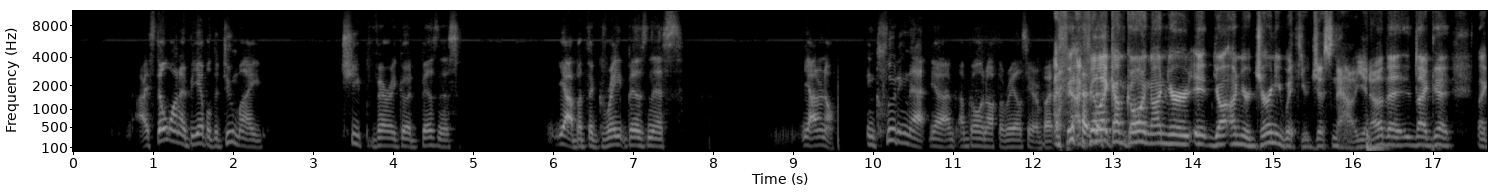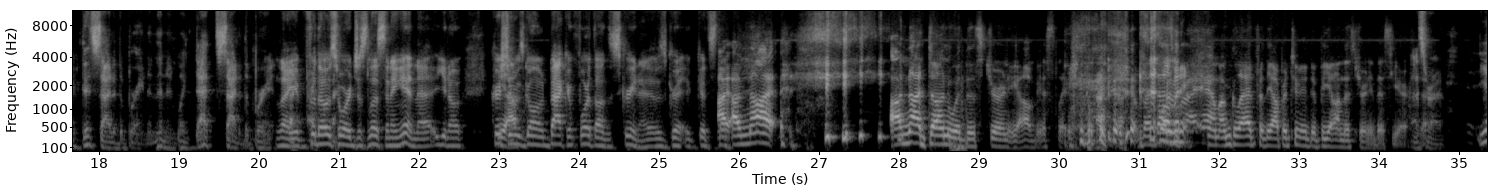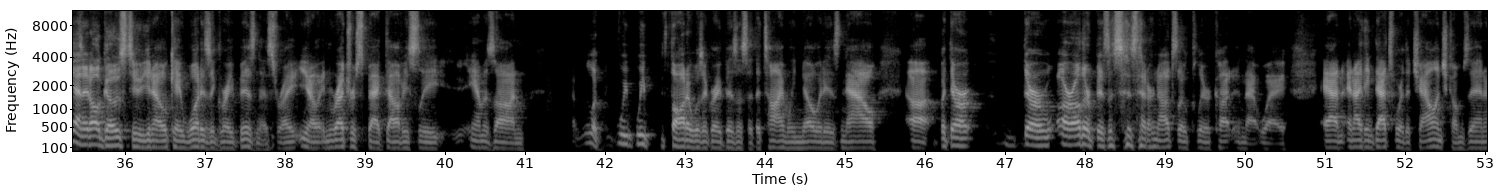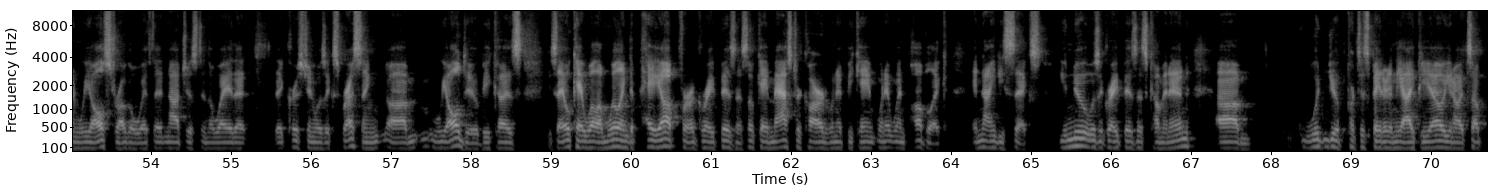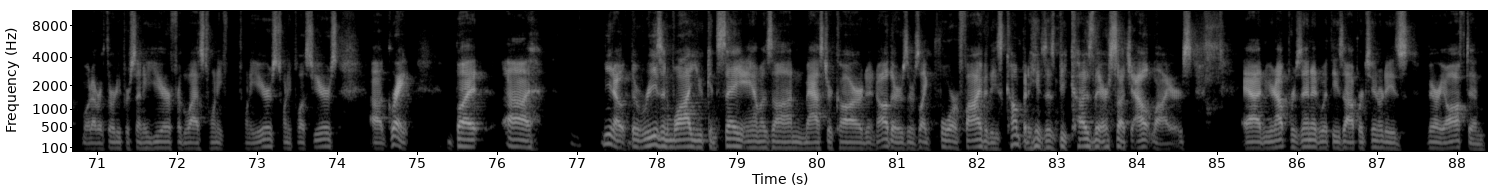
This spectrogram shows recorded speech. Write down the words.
i still want to be able to do my cheap very good business. Yeah but the great business yeah i don't know including that yeah i'm, I'm going off the rails here but I feel, I feel like I'm going on your, your on your journey with you just now. You know, the like uh, like this side of the brain, and then like that side of the brain. Like for those who are just listening in, uh, you know, Christian Yeah. was going back and forth on the screen. It was great, good I, stuff. i'm not i'm not done with this journey obviously but that's Well, but where i am i'm glad for the opportunity to be on this journey this year That's So, right. Yeah, and it all goes to, you know, okay, what is a great business, right? You know, in retrospect, obviously, Amazon, look, we, we thought it was a great business at the time. We know it is now. Uh, but there are there are other businesses that are not so clear cut in that way. And and I think that's where the challenge comes in, and we all struggle with it, not just in the way that that Christian was expressing. Um, we all do because you say, okay, well, I'm willing to pay up for a great business. Okay, Mastercard when it became when it went public in 96 you knew it was a great business coming in. Um, wouldn't you have participated in the ipo you know it's up whatever 30% a year for the last 20 20 years 20 plus years. Uh, great. But uh, you know the reason why you can say amazon mastercard and others there's like four or five of these companies is because they're such outliers. And you're not presented with these opportunities very often.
